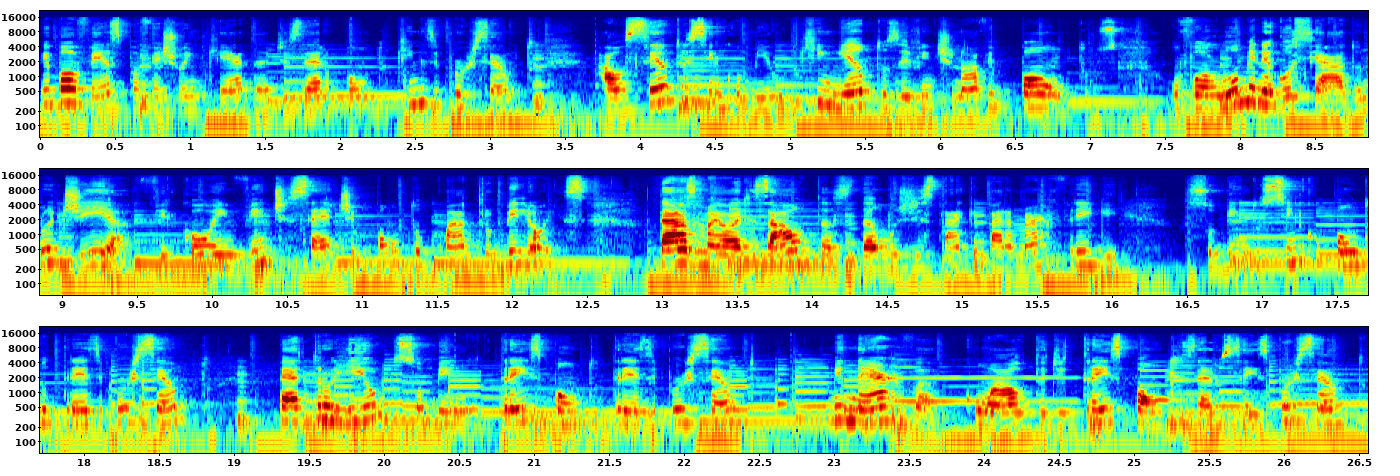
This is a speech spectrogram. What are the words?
O Ibovespa fechou em queda de 0,15% aos 105.529 pontos. O volume negociado no dia ficou em 27,4 bilhões. Das maiores altas, damos destaque para Marfrig, subindo 5,13%, PetroRio subindo 3,13%, Minerva com alta de 3,06%,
